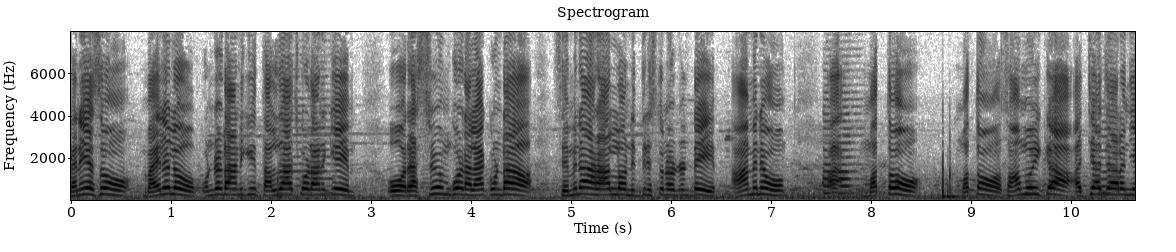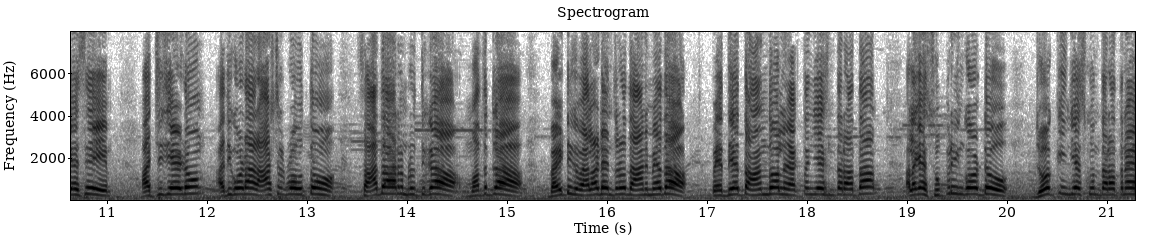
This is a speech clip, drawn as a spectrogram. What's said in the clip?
కనీసం మహిళలు ఉండడానికి తలదాచుకోవడానికి ఓ రెస్ట్ రూమ్ కూడా లేకుండా సెమినార్ హాల్లో నిద్రిస్తున్నటువంటి ఆమెను మొత్తం మొత్తం సామూహిక అత్యాచారం చేసి హత్య చేయడం అది కూడా రాష్ట్ర ప్రభుత్వం సాధారణ వృత్తిగా మొదట బయటకు వెల్లడించడం దాని మీద పెద్ద ఎత్తున ఆందోళన వ్యక్తం చేసిన తర్వాత అలాగే సుప్రీంకోర్టు జోక్యం చేసుకున్న తర్వాతనే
